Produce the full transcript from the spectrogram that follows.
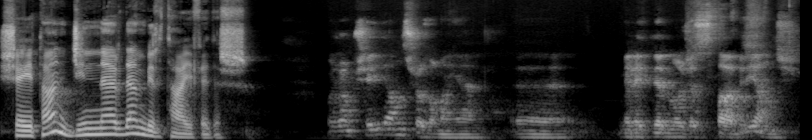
Şeytan cinlerden bir taifedir. Hocam şey yanlış o zaman yani. Ee, meleklerin hocası tabiri yanlış.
